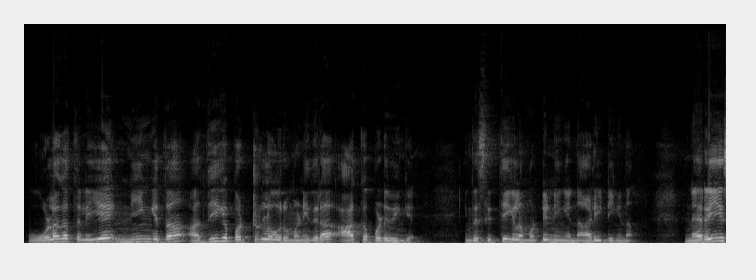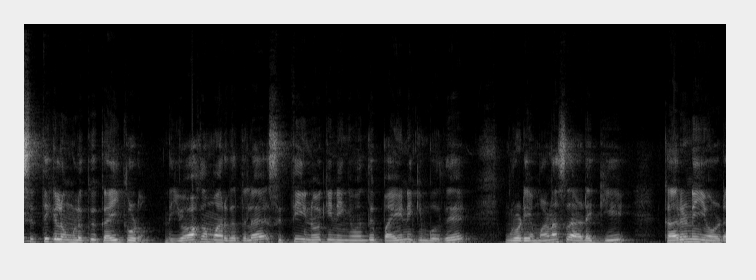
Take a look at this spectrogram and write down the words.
உலகத்திலேயே நீங்கள் தான் அதிக பற்றுள்ள ஒரு மனிதராக ஆக்கப்படுவீங்க. இந்த சித்திகளை மட்டும் நீங்கள் நாடிட்டிங்கன்னா. நிறைய சித்திகள் உங்களுக்கு கைகூடும். இந்த யோக மார்க்கத்தில் சித்தியை நோக்கி நீங்கள் வந்து பயணிக்கும்போது உங்களுடைய மனசை அடக்கி கருணையோட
